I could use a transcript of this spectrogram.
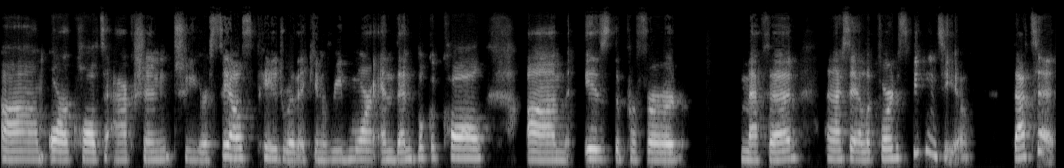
um, or a call to action to your sales page where they can read more and then book a call um, is the preferred method. And I say, I look forward to speaking to you that's it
